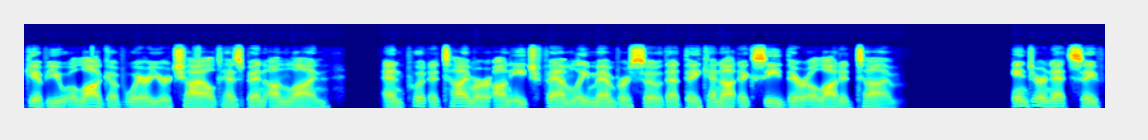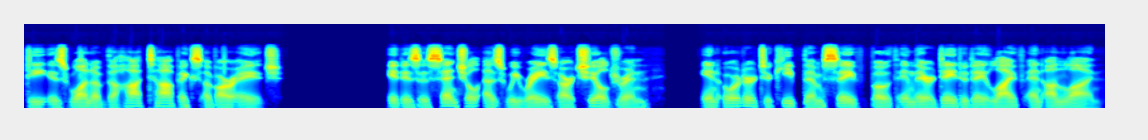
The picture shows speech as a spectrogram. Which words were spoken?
give you a log of where your child has been online, and put a timer on each family member so that they cannot exceed their allotted time. Internet safety is one of the hot topics of our age. It is essential as we raise our children, in order to keep them safe both in their day-to-day -day life and online.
